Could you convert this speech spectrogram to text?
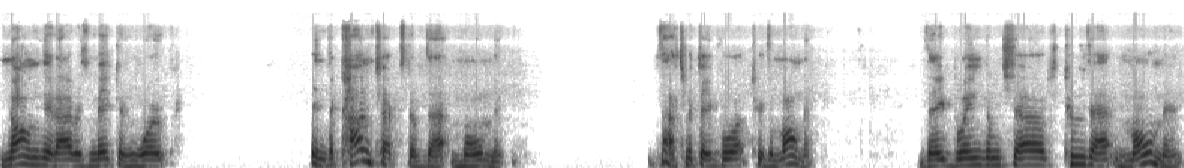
knowing that I was making work in the context of that moment, that's what they brought to the moment. They bring themselves to that moment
